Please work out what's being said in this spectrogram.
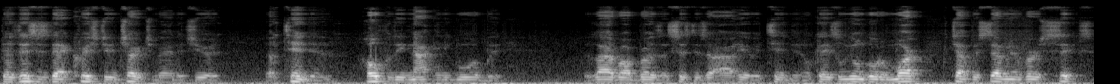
that this is that Christian church, man, that you're attending. Hopefully not anymore, but a lot of our brothers and sisters are out here attending. Okay, so we're going to go to Mark chapter 7 and verse 6.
